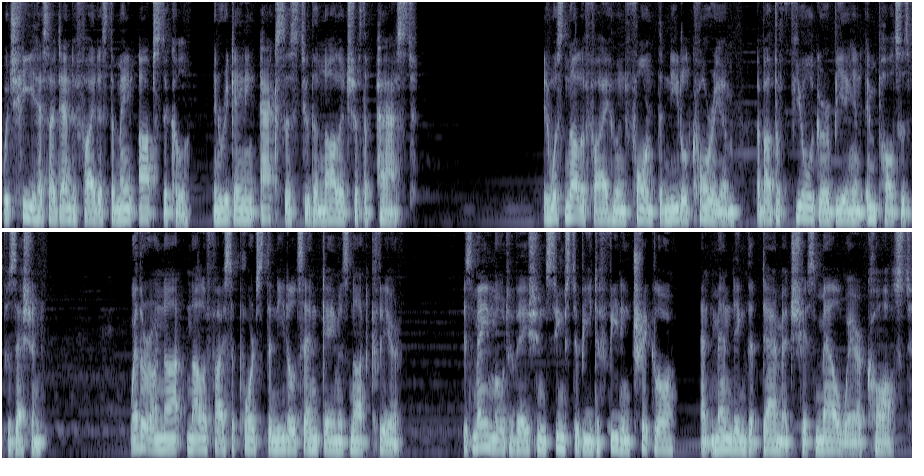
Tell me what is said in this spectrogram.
which he has identified as the main obstacle in regaining access to the knowledge of the past. It was Nullify who informed the Needle Corium about the Fulgur being in Impulse's possession. Whether or not Nullify supports the Needle's endgame is not clear. His main motivation seems to be defeating Triglaw and mending the damage his malware caused.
